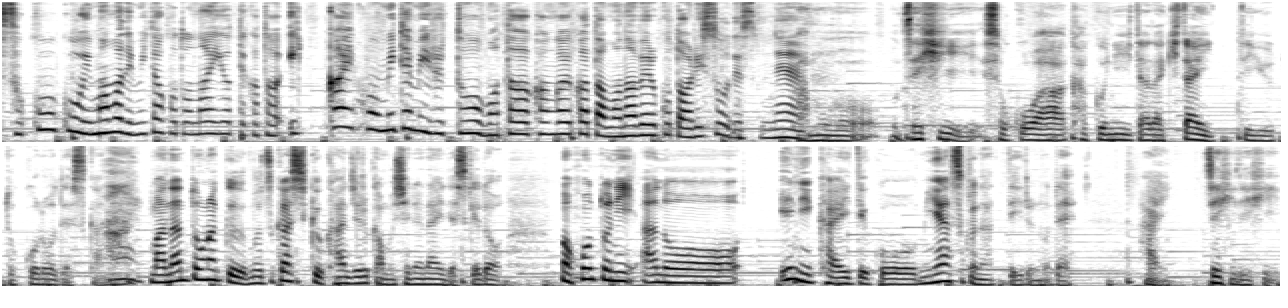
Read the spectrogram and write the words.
そこをこう今まで見たことないよって方は一回こう見てみるとまた考え方学べることありそうですね。あもうぜひそこは確認いただきたいっていうところですかね。はい、まあなんとなく難しく感じるかもしれないですけど、まあ本当にあの絵に描いてこう見やすくなっているので、はい、ぜひぜひ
